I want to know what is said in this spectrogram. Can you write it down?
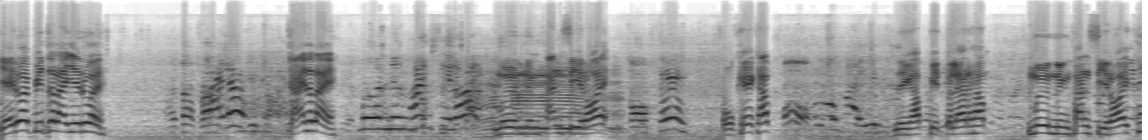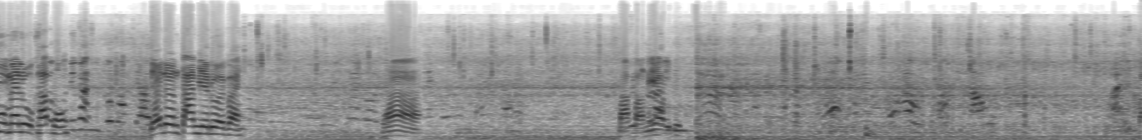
ใหญ่ด้วยปิดเท่าไหร่ใหญ่ด้วยขายแล้วขายเท่าไหร่หมื่นหนึ่งพันสี่ร้อยหมื่นหนึ่งพันสี่ร้อยโอเคโอเคครับนี่ครับปิดไปแล้วนะครับหมื่นหนึ่งพันสี่ร้อยคู่แม่ลูกครับผม เดี๋ยวเดินตามยายรวยไปอ่ามาฝั่งนี้ครับ ไป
